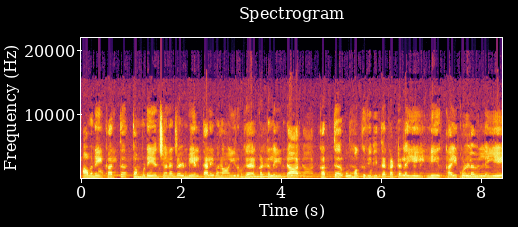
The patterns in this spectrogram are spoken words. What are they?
அவனை கர்த்தர் தம்முடைய ஜனங்கள் மேல் தலைவனாயிருக்க கட்டளையிட்டார். கர்த்தர் உமக்கு விதித்த கட்டளையை நீர் கை கொள்ளவில்லையே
